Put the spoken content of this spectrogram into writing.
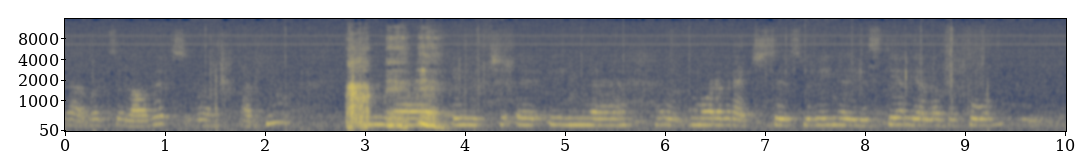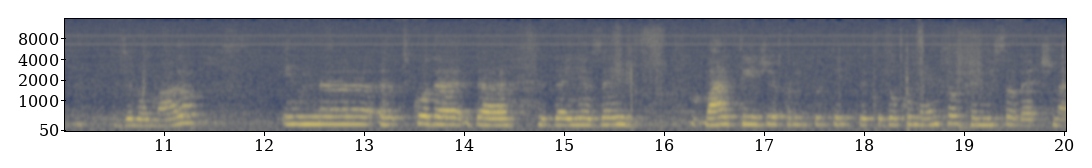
na, v celovec, v arhiv. In, uh, in, in uh, moram reči, se je Slovenija izterjala v to zelo malo. In uh, tako da, da, da je zdaj malo teže priti do teh dokumentov, ker niso več na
